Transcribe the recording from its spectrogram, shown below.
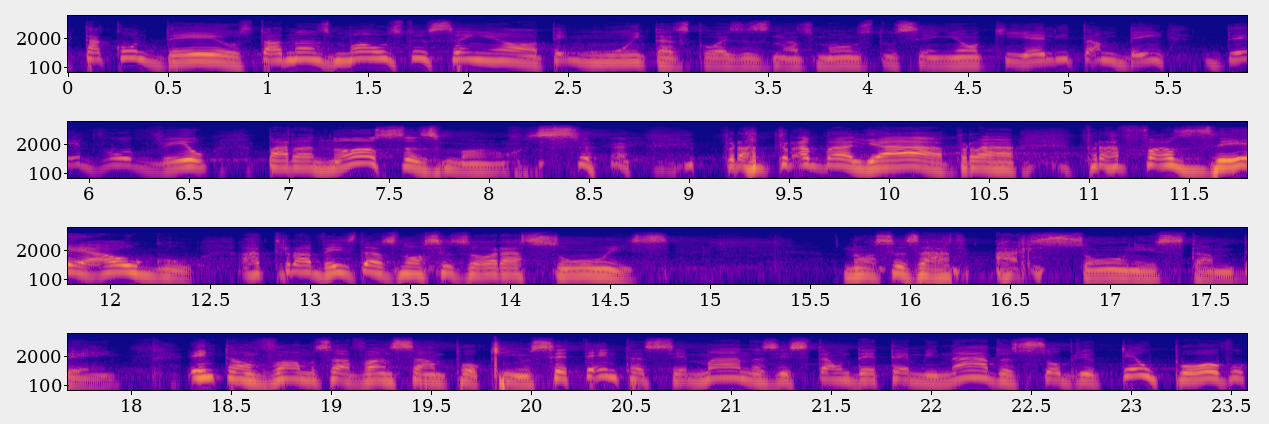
está com Deus, está nas mãos do Senhor. Tem muitas coisas nas mãos do Senhor que Ele também devolveu para nossas mãos, para trabalhar, para, para fazer algo através das nossas orações nossas ações também. Então vamos avançar um pouquinho. 70 semanas estão determinadas sobre o teu povo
